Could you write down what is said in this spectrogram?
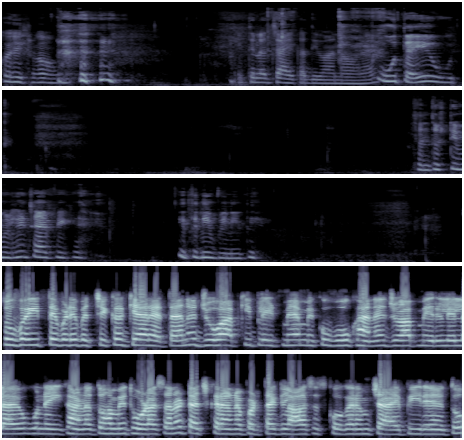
कोई इतना चाय का दीवाना हो रहा है। ऊत है, ये ऊत। संतुष्टि मिल गई चाय पी के? इतनी पीनी थी। तो वही इतने बड़े बच्चे का क्या रहता है ना, जो आपकी प्लेट में है, मेरे को वो खाना है, जो आप मेरे लिए लाए हो, वो नहीं खाना तो हमें थोड़ा सा ना टच कराना पड़ता है ग्लास इसको अगर हम चाय पी रहे हैं तो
